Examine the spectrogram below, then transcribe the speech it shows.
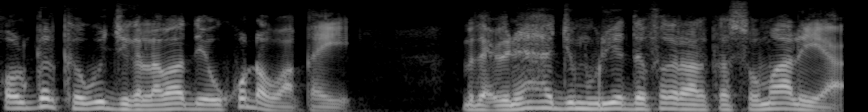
howlgalka wejiga labaad ee uu ku dhawaaqay. Madaxweynaha jamhuuriyadda federaalk soomaaliya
